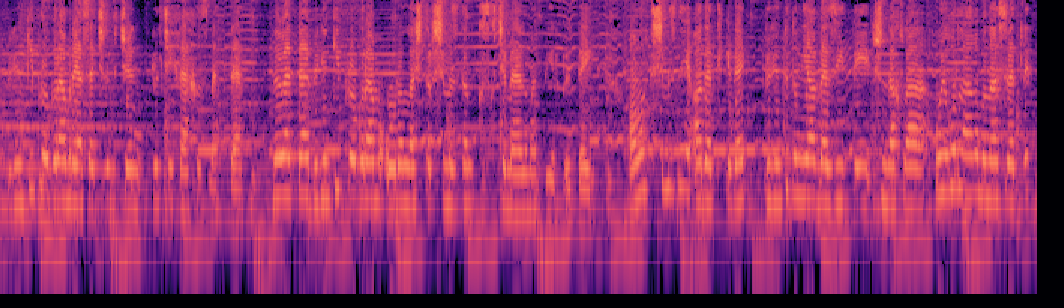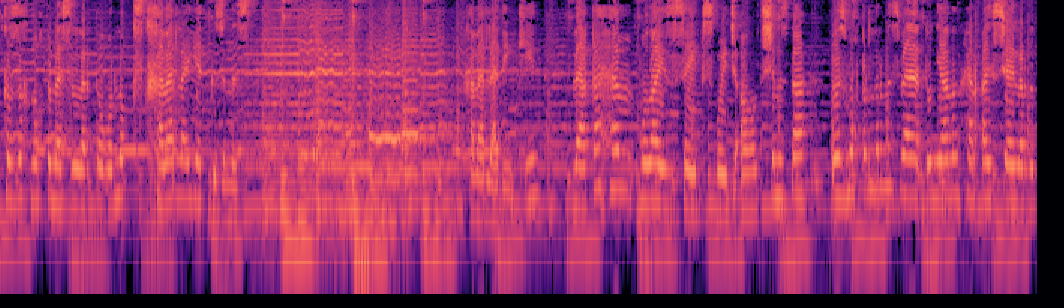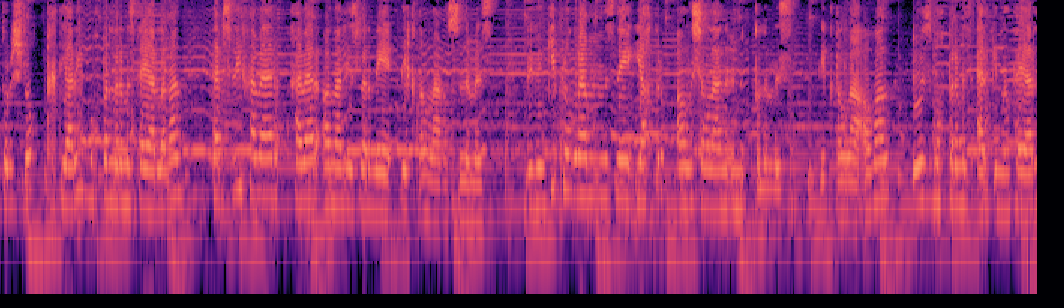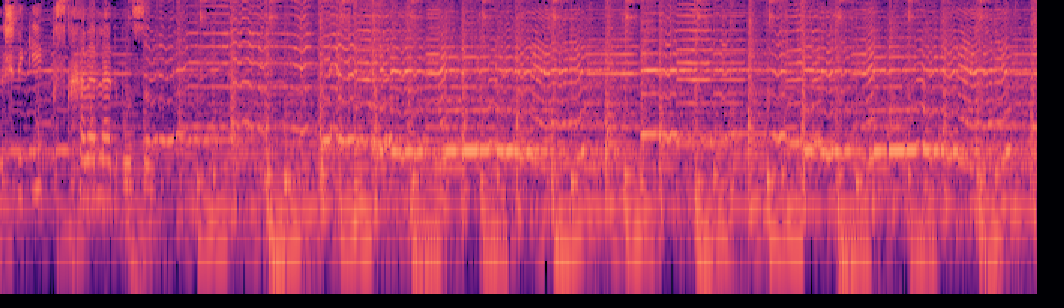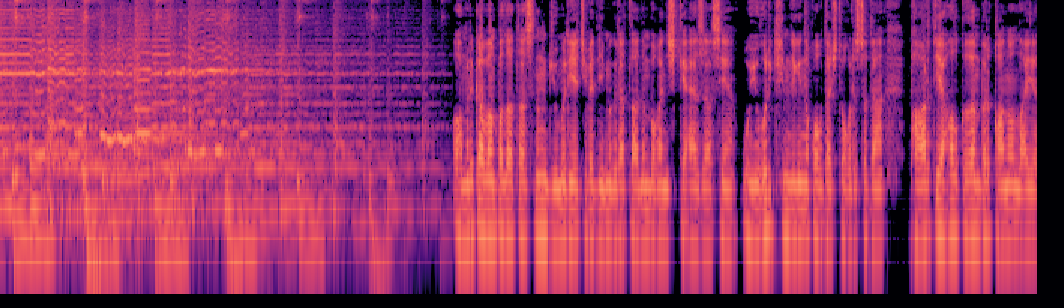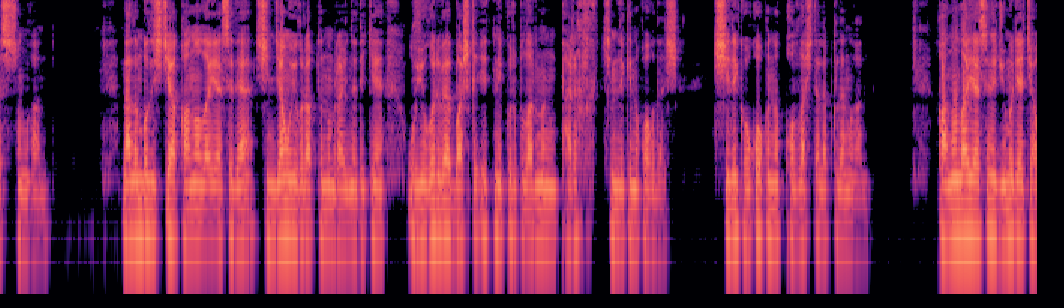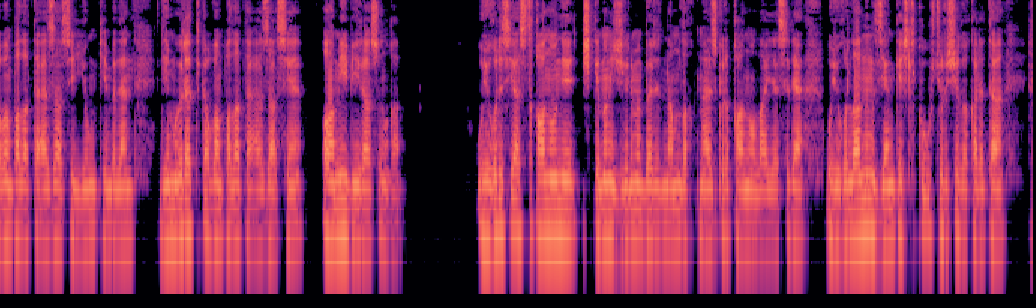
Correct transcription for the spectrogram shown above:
Бүгінгі программ риясатчылық үшін Гүлчехра қызметті. Нөвәтті бүгінгі программы орынлаштырышымыздың қысқыча мәлімат беріп өтей. Аңылтышымызны адаттікідек бүгінгі дүния вәзиетті, шындақла ұйғырлағы мұнасыветлік қызық нұқты мәселелер тоғырлық қысқы қабарлай еткізіміз. xabarlardan keyin vaqa ham muloyiz seypis bo'yicha anglitishimizda o'z muxbirlarimiz va dunyoning har qaysi joylarida turishliq ixtiyoriy muxbirlarimiz tayyorlagan tafsiliy xabar xabar analizlarini diqqatinglarga sunamiz bugungi programmamizni yoqtirib olishinglarni umid qilamiz diqqatinglar avval o'z muxbirimiz arkinning tayyorlashidagi qisqa xabarlar bo'lsin Amerika Avam Palatasining Cumhuriyetçi ve Demokratlardan bo'lgan ikki a'zosi Uyg'ur kimligini qo'g'dash to'g'risida partiya hal qilgan bir qonun loyihasi sungan. Ma'lum bo'lishicha, qonun loyihasida Xinjiang Uyg'ur avtonom rayonidagi Uyg'ur va boshqa etnik guruhlarning farqli kimligini qo'g'dash, kishilik huquqini qo'llash talab qilingan. Qonun loyihasini Cumhuriyetçi Avam Palata a'zosi Yung Kim bilan Demokratik Palata a'zosi sungan. Uyghur siyasi qonuni 2021 yigirma bir nomliq mazkur qonun loyihasida uyg'urlarning ziyonkashlikka uchrashiga qarata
